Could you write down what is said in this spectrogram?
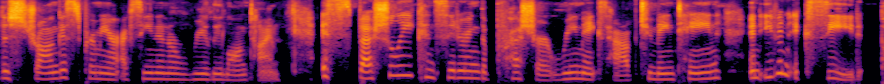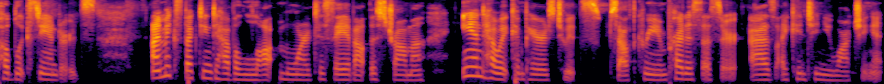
the strongest premiere I've seen in a really long time, especially considering the pressure remakes have to maintain and even exceed public standards. I'm expecting to have a lot more to say about this drama and how it compares to its South Korean predecessor as I continue watching it.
